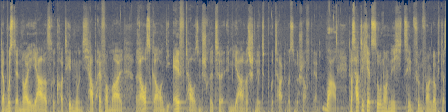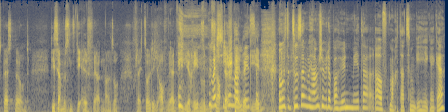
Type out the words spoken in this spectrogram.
da muss der neue Jahresrekord hin und ich habe einfach mal rausgehauen, die 11.000 Schritte im Jahresschnitt pro Tag müssen geschafft werden. Wow. Das hatte ich jetzt so noch nicht. 10,5 war, glaube ich, das Beste und dieses Jahr müssen es die 11 werden. Also vielleicht sollte ich auch, während wir hier reden, so ein bisschen auf der Stelle gehen. Man muss dazu sagen, wir haben schon wieder ein paar Höhenmeter raufgemacht da zum Gehege, gell?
